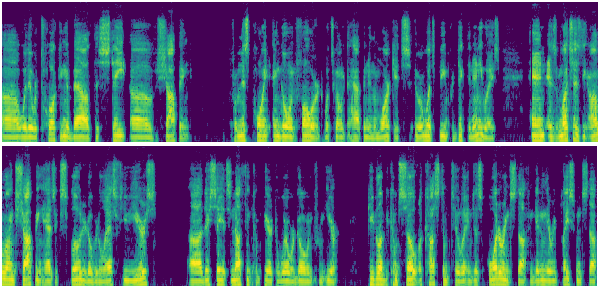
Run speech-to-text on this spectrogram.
uh, where they were talking about the state of shopping from this point and going forward, what's going to happen in the markets or what's being predicted, anyways. And as much as the online shopping has exploded over the last few years, uh, they say it's nothing compared to where we're going from here. People have become so accustomed to it and just ordering stuff and getting their replacement stuff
